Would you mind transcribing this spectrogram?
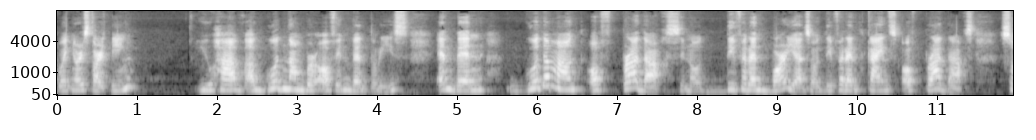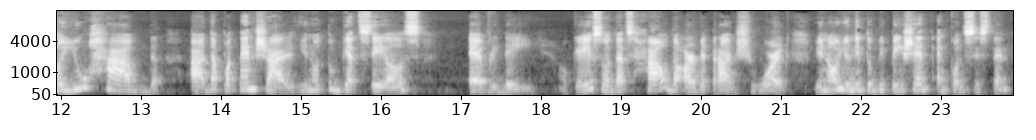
when you're starting. You have a good number of inventories and then good amount of products, you know, different variants or different kinds of products. So you have the, uh, the potential, you know, to get sales every day. Okay, so that's how the arbitrage work. You know, you need to be patient and consistent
